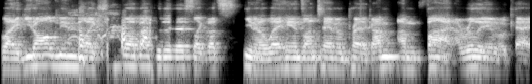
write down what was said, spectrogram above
Like, you don't need to like circle up after this. Like, let's, you know, lay hands on Tim and pray. Like, I'm, I'm fine. I really am okay.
